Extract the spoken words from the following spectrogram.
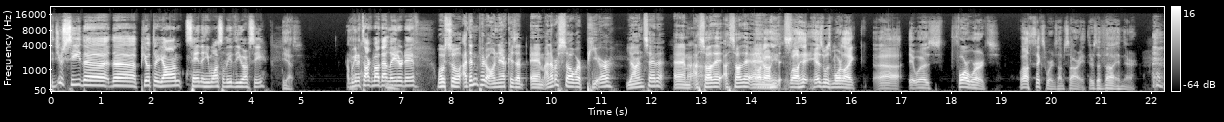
Did you see the the Petr Yan saying that he wants to leave the UFC? Yes. Are we going to talk about that later, Dave? Well, so I didn't put it on there because I um I never saw where Peter Yan said it. Um, I saw that I saw the. oh Um, no. He, well, his was more like uh, it was four words. Well, six words. I'm sorry. There's a the in there.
